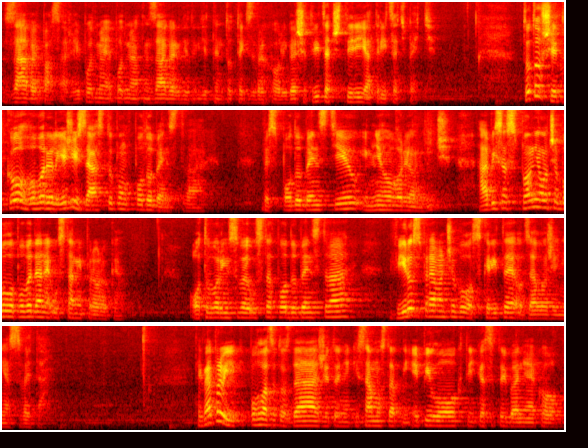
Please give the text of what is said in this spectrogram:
záver pasáže. Poďme, poďme na ten záver, kde, kde tento text vrcholí. Verše 34 a 35. Toto všetko hovoril Ježiš zástupom v podobenstvách bez podobenstiev im nehovoril nič, aby sa splnilo, čo bolo povedané ústami proroka. Otvorím svoje ústa v podobenstvách, vyrozprávam, čo bolo skryté od založenia sveta. Tak na prvý pohľad sa to zdá, že to je nejaký samostatný epilóg, týka sa to iba nejako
